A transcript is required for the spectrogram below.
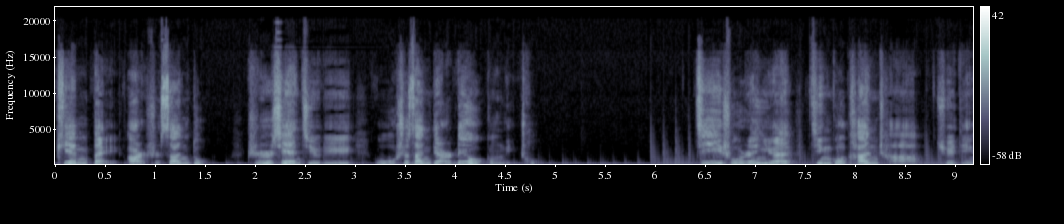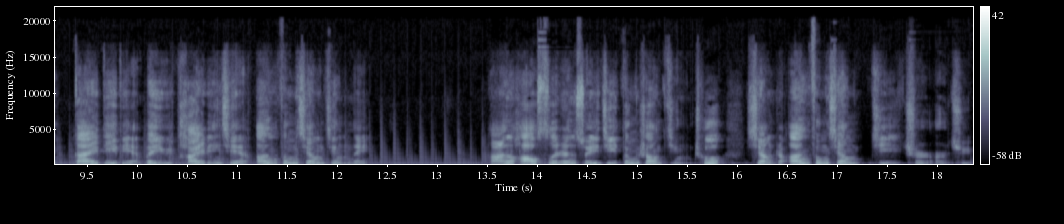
偏北二十三度，直线距离五十三点六公里处。技术人员经过勘查，确定该地点位于泰林县安丰乡境内。韩浩四人随即登上警车，向着安丰乡疾驰而去。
